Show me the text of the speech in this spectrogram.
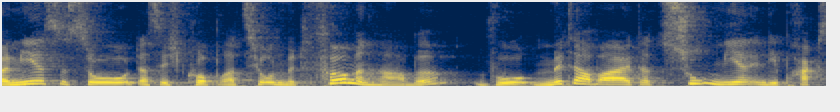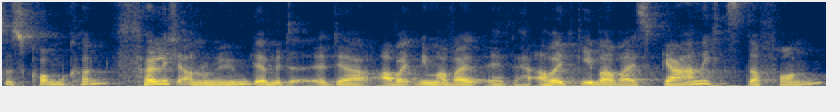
Bei mir ist es so, dass ich Kooperationen mit Firmen habe, wo Mitarbeiter zu mir in die Praxis kommen können, völlig anonym. Der, Mit äh, der, Arbeitnehmer äh, der Arbeitgeber weiß gar nichts davon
